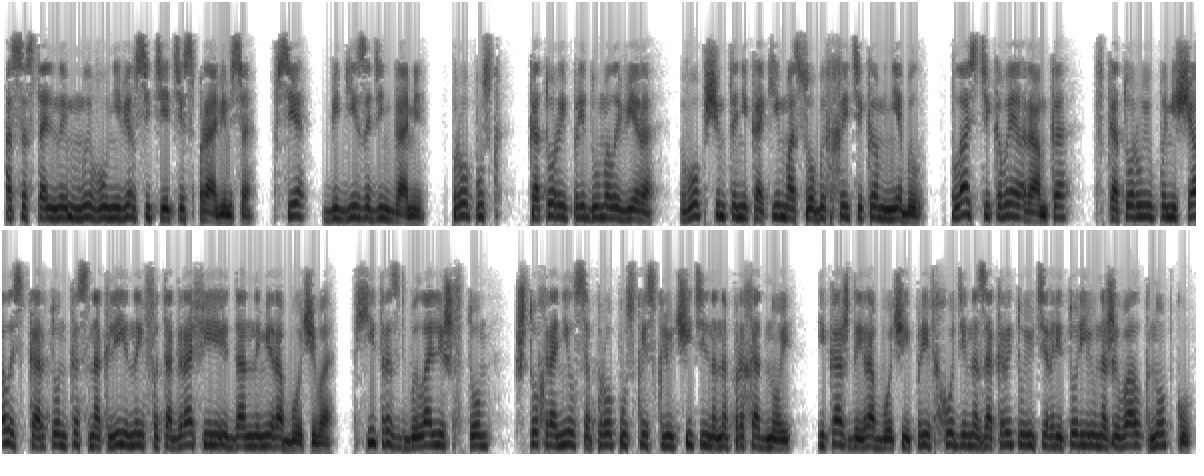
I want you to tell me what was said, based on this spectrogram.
а с остальным мы в университете справимся. Все, беги за деньгами. Пропуск, который придумала Вера, в общем-то никаким особых хэтиком не был. Пластиковая рамка, в которую помещалась картонка с наклеенной фотографией и данными рабочего. Хитрость была лишь в том, что хранился пропуск исключительно на проходной, и каждый рабочий при входе на закрытую территорию нажимал кнопку,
